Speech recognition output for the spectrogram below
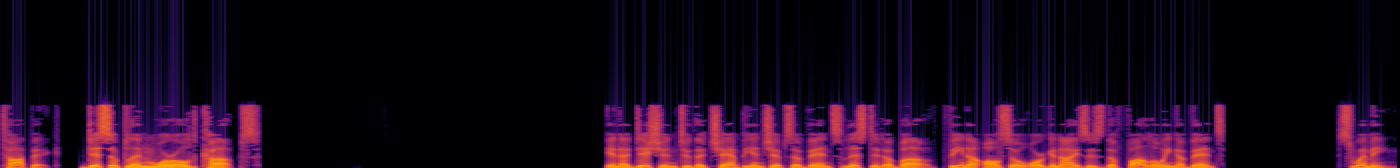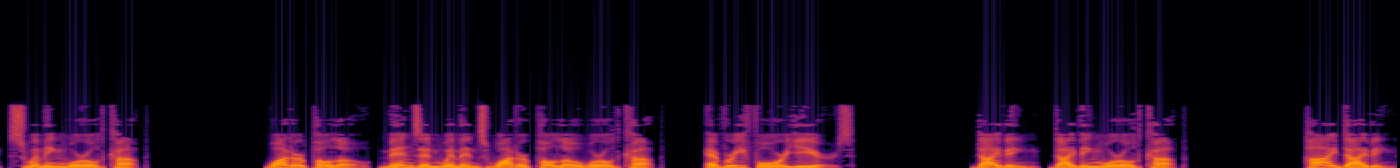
Topic: Discipline World Cups. In addition to the championships events listed above, FINA also organizes the following events Swimming, Swimming World Cup Water polo, men's and women's water polo World Cup. Every four years. Diving, Diving World Cup. High diving,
